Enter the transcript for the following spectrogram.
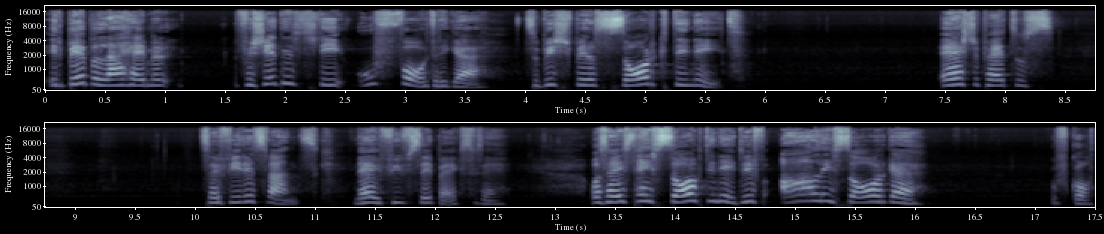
in der Bibel haben wir verschiedenste Aufforderungen. Zum Beispiel, sorg dich nicht. 1. Petrus 2,24. Nein, 5,7 excuse. Was heisst, hey, sorg dich nicht, wirf alle Sorgen auf Gott.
